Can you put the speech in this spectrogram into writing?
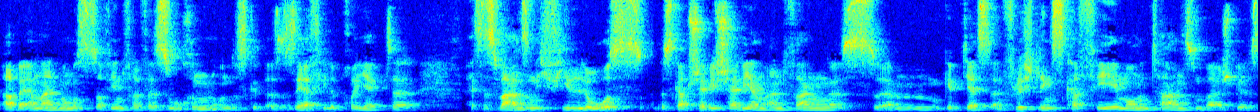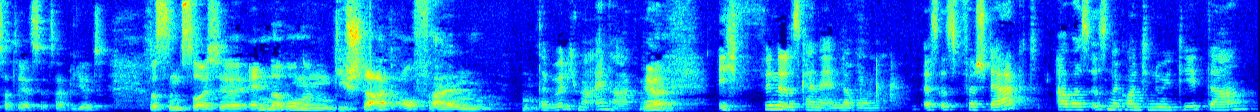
Aber er meint, man muss es auf jeden Fall versuchen und es gibt also sehr viele Projekte, es ist wahnsinnig viel los. Es gab Shabby Shabby am Anfang. Es ähm, gibt jetzt ein Flüchtlingscafé momentan zum Beispiel. Das hat er jetzt etabliert. Das sind solche Änderungen, die stark auffallen. Da würde ich mal einhaken. Ja? Ich finde das keine Änderung. Es ist verstärkt, aber es ist eine Kontinuität da,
